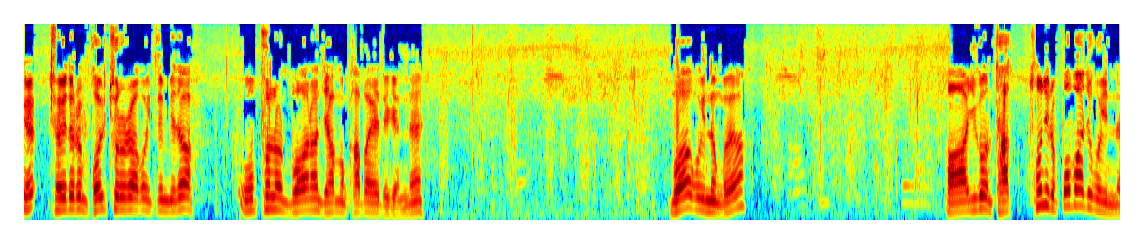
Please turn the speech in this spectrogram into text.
예, 저희들은 벌초를 하고 있습니다. 오픈을 뭐 하는지 한번 가봐야 되겠네. 뭐 하고 있는 거야? 아, 이건 다 손으로 뽑아주고 있네.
